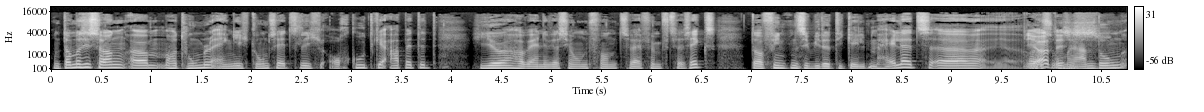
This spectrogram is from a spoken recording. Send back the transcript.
Und da muss ich sagen, ähm, hat Hummel eigentlich grundsätzlich auch gut gearbeitet. Hier habe ich eine Version von 2.5.2.6. Da finden Sie wieder die gelben Highlights äh, als das ist Umrandung.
